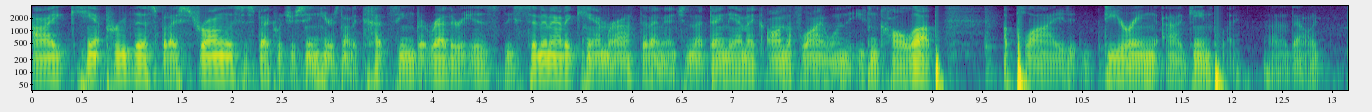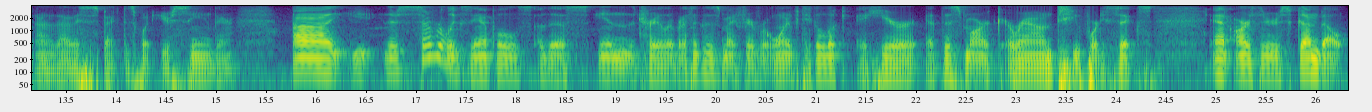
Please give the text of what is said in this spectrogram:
I can't prove this, but I strongly suspect what you're seeing here is not a cutscene, but rather is the cinematic camera that I mentioned, that dynamic on the fly one that you can call up, applied during uh, gameplay. Uh, that would uh, that I suspect is what you're seeing there. Uh, you, there's several examples of this in the trailer, but I think this is my favorite one. If you take a look here at this mark around 246 at Arthur's gun belt,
